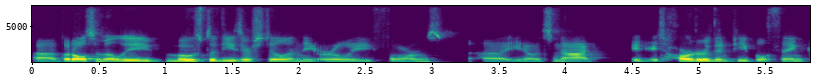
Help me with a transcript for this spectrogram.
Uh, but ultimately, most of these are still in the early forms. Uh, you know, it's not. It's harder than people think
